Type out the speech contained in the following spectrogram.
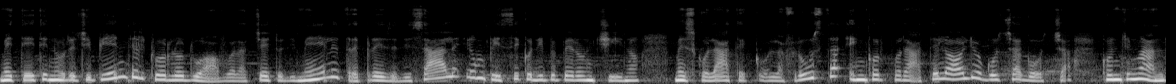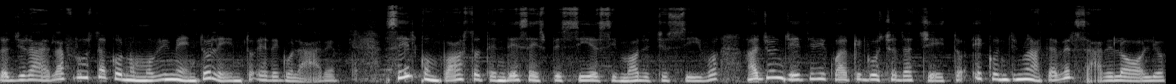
Mettete in un recipiente il tuorlo d'uovo, l'aceto di mele, tre prese di sale e un pizzico di peperoncino. Mescolate con la frusta e incorporate l'olio goccia a goccia, continuando a girare la frusta con un movimento lento e regolare. Se il composto tendesse a ispessirsi in modo eccessivo, aggiungetevi qualche goccia d'aceto e continuate a versare l'olio,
